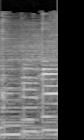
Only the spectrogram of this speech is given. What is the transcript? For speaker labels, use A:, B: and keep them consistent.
A: Música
